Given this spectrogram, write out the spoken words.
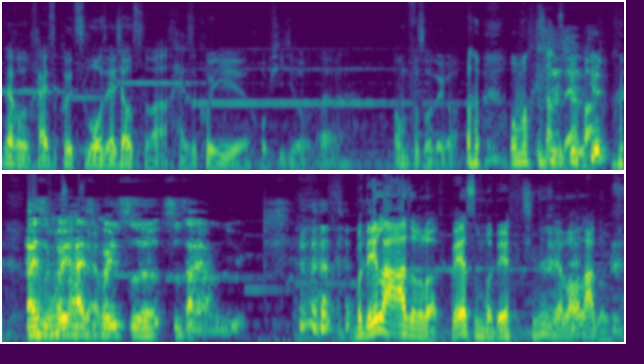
然后还是可以吃乐山小吃嘛，还是可以喝啤酒。呃，我们不说这个，我们上山吧。还是可以还是可以吃吃炸洋鱼，没得腊肉了，关键是没得青城山老腊肉吃。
